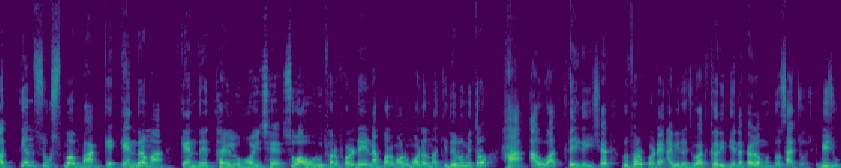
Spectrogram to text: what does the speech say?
અત્યંત સૂક્ષ્મ ભાગ કે કેન્દ્રમાં કેન્દ્રિત થયેલું હોય છે. શું આવું રુથરફોર્ડે એના પરમાણુ મોડલમાં કીધેલું મિત્રો? હા, આવું વાત થઈ ગઈ છે. રુથરફોર્ડે આવી રજૂઆત કરી હતી. એટલે પહેલો મુદ્દો સાચો છે. બીજું,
